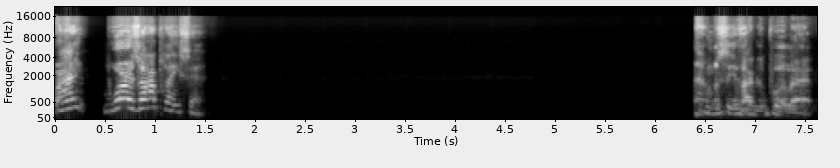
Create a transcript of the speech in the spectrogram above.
Right? Where's our place at? I'm gonna see if I can pull that.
